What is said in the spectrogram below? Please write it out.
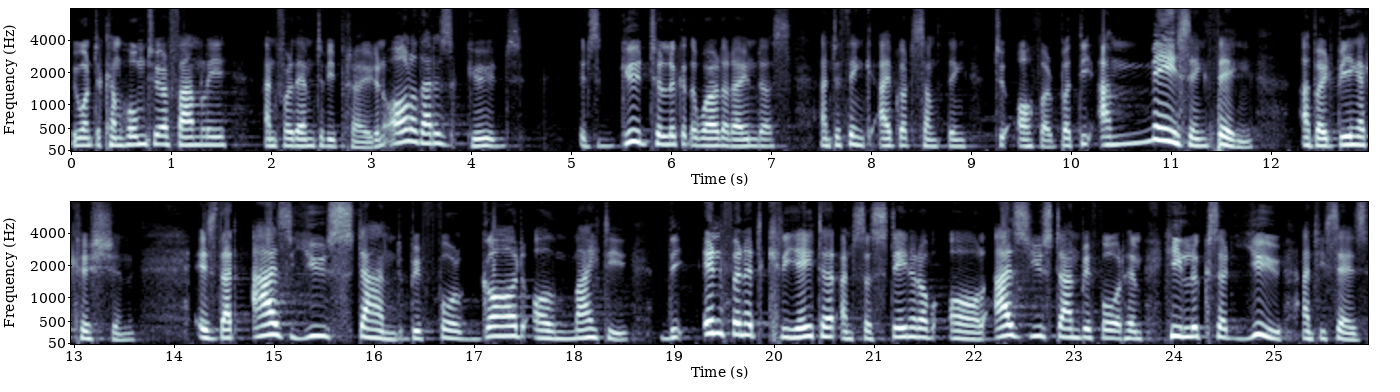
We want to come home to our family and for them to be proud. And all of that is good. It's good to look at the world around us and to think, I've got something to offer. But the amazing thing about being a Christian is that as you stand before God Almighty, the infinite creator and sustainer of all, as you stand before Him, He looks at you and He says,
